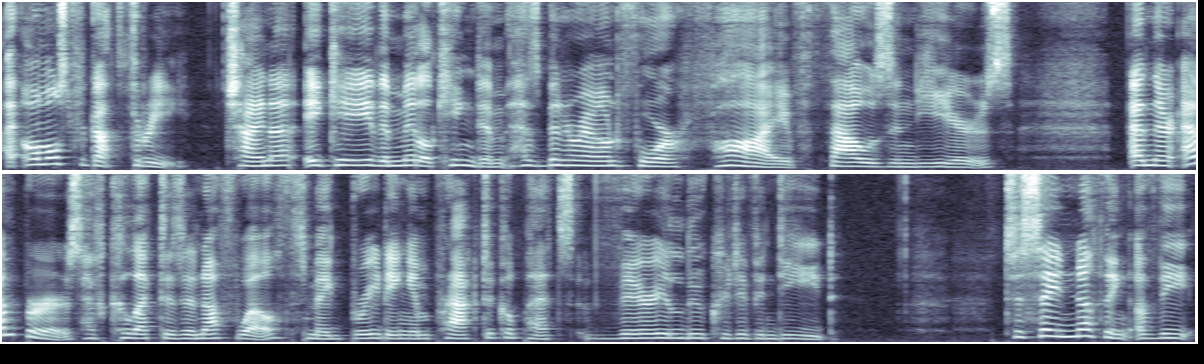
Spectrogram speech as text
I almost forgot three. China, aka the Middle Kingdom, has been around for 5,000 years. And their emperors have collected enough wealth to make breeding impractical pets very lucrative indeed. To say nothing of the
